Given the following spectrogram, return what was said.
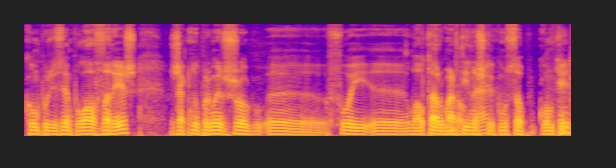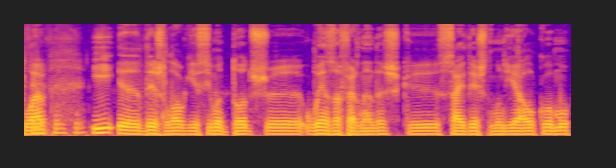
como por exemplo o Alvarez, já que no primeiro jogo uh, foi uh, Lautaro Martínez Lautaro. que começou como titular, sim, sim, sim. e uh, desde logo e acima de todos uh, o Enzo Fernandes, que sai deste Mundial como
